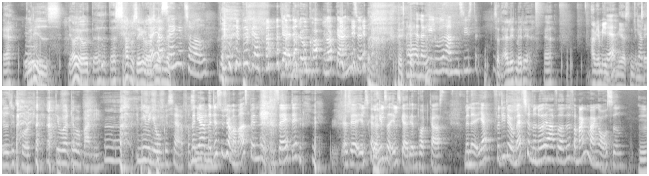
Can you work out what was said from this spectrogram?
ja, goodies. Jo, jo, der, der har du sikkert også Ja, lidt ja. Sengetøjet. det bliver Ja, det blev en kop nok gange til. Ja, han er helt ude af ham den sidste. Så der er lidt med der, ja. Jamen, jeg mener Ja. mere sådan Jeg mentalt. ved det godt. Det var, det var bare lige en lille yogas her. For Men, ja, men det synes jeg var meget spændende, at du sagde det. Altså, jeg elsker det. Ja. Hele tiden elsker jeg den podcast. Men øh, ja, fordi det er jo matchet med noget, jeg har fået at vide for mange, mange år siden. Mm.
